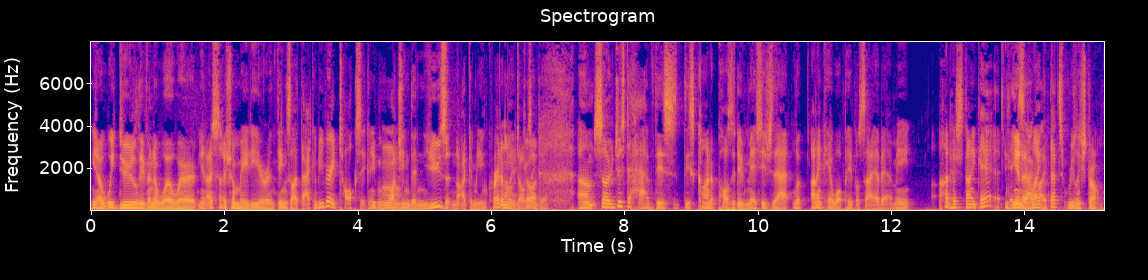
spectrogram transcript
You know, we do live in a world where you know social media and things like that can be very toxic, and even watching the news at night can be incredibly Mm. Oh toxic. God, yeah. um, so just to have this this kind of positive message that look, I don't care what people say about me. I just don't care. You know, like that's really strong.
